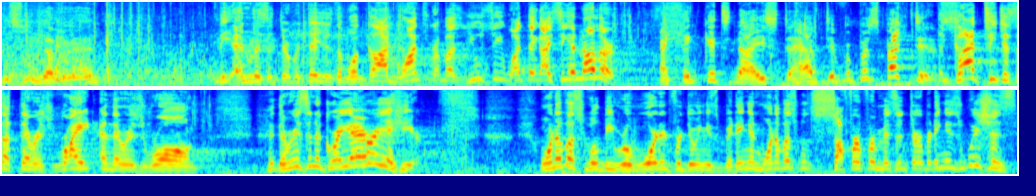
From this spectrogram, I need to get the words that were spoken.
This will never end. The endless interpretations of what God wants from us. You see one thing, I see another. I think it's nice to have different perspectives. God teaches us there is right and there is wrong. There isn't a gray area here. One of us will be rewarded for doing his bidding, and one of us will suffer for misinterpreting his wishes.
